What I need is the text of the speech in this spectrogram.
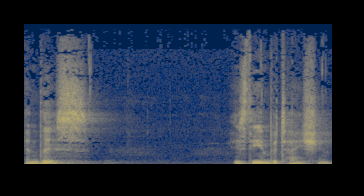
And this is the invitation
